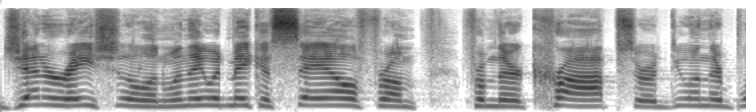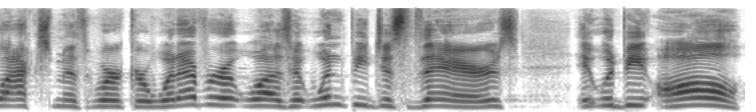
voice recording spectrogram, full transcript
generational. And when they would make a sale from, from their crops or doing their blacksmith work or whatever it was, it wouldn't be just theirs, it would be all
